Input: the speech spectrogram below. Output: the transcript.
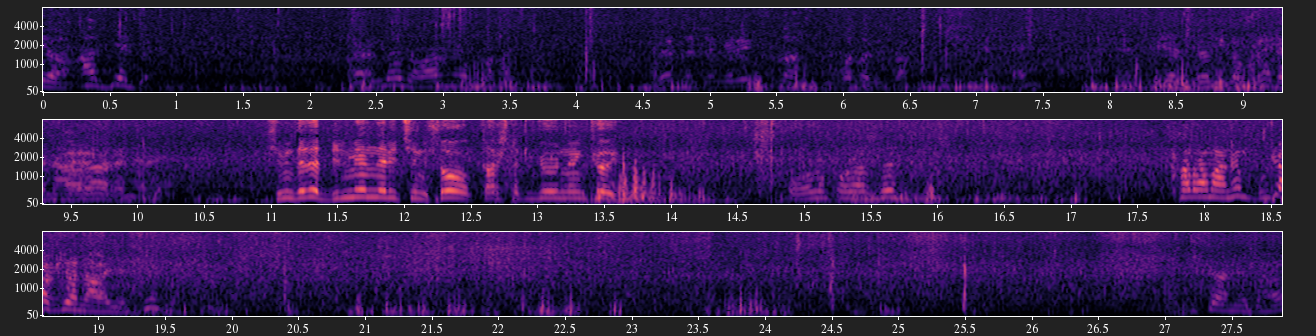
Ya al gel da var mı yok. Şimdi dede bilmeyenler için şu karşıdaki görünen köy. Oğlum orası Karaman'ın Bucaklı nahiyesi. Bir tane daha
